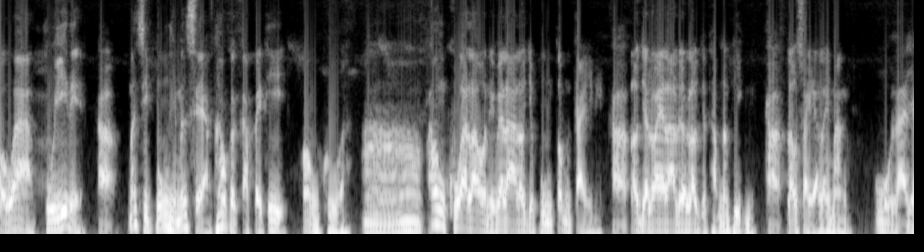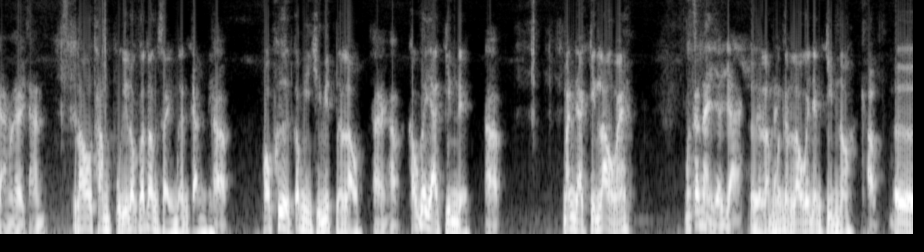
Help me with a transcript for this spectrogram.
บอกว่าปุ๋ยเนี่ยครับมันสิปรุงเห็นมันแสบเท่ากับกลับไปที่ห้องครัวอ๋อครับห้องครัวเราเนี่ยเวลาเราจะปรุงต้มไก่เนี่ยครับเราจะเวลาเราเราจะทำน้ำพริกเนี่ยครับเราใส่อะไรมั่งโอ้หลายอย่างเลยอาจารย์เราทำปุ๋ยเราก็ต้องใส่เหมือนกันเนี่ยครับเพราะพืชก็มีชีวิตเหมือนเราใช่ครับเขาก็อยากกินเนี่ยครับมันอยากกินเหล้าไหม มันก็น่าอยากอยากเออเรามันก็เราก็ยังกินเนาะครับ เออ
